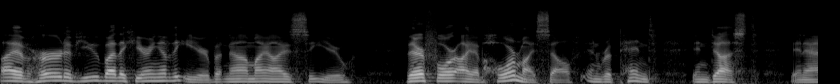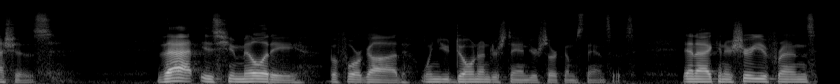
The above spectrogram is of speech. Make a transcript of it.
I have heard of you by the hearing of the ear, but now my eyes see you. Therefore I abhor myself and repent in dust and ashes. That is humility before God when you don't understand your circumstances. And I can assure you, friends,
